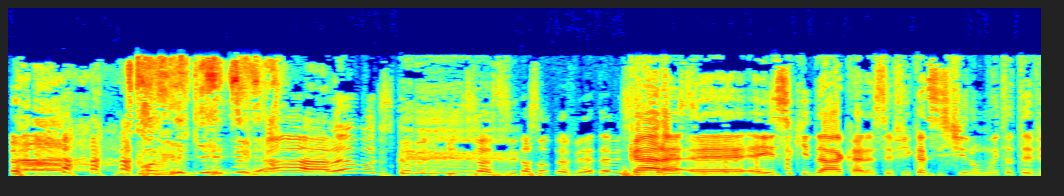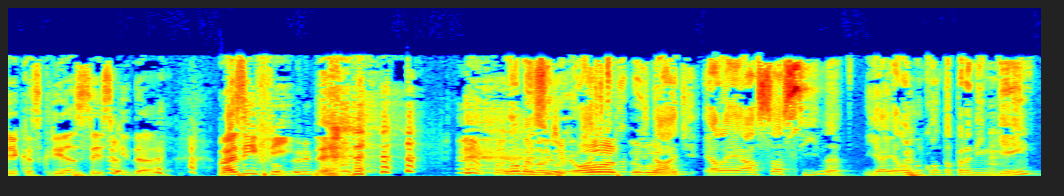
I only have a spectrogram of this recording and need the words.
Discovery Kids. Caramba, o Discovery Kids assim da sua TV deve ser. Cara, é, é isso que dá, cara. Você fica assistindo muita TV com as crianças, é isso que dá. Mas enfim. Não, mas eu acho que na verdade ela é assassina. E aí ela não conta pra ninguém.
